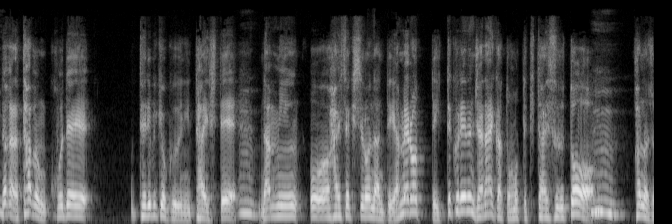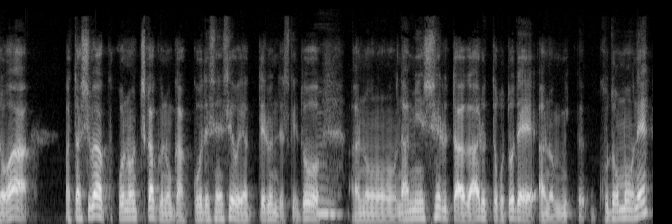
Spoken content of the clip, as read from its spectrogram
だから多分ここで、テレビ局に対して、難民を排斥しろなんてやめろって言ってくれるんじゃないかと思って期待すると、彼女は、私はここの近くの学校で先生をやってるんですけど、あの、難民シェルターがあるってことで、あの、み子供をね、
